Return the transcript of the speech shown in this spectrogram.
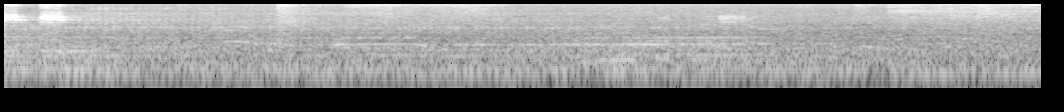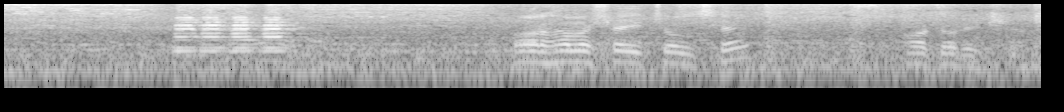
আর হামেশাই চলছে অটো রিক্সা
